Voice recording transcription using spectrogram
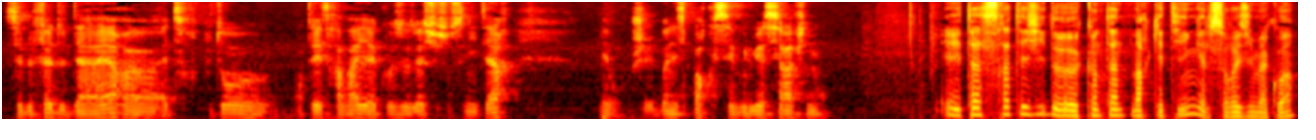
c'est le fait de derrière euh, être plutôt en télétravail à cause de la situation sanitaire mais bon, j'ai bon espoir que ça évolue assez rapidement. Et ta stratégie de content marketing, elle se résume à quoi?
